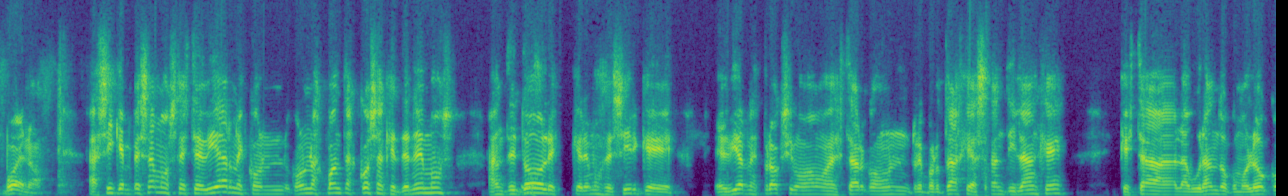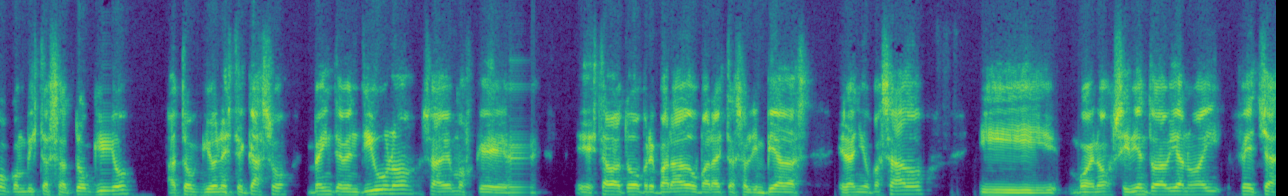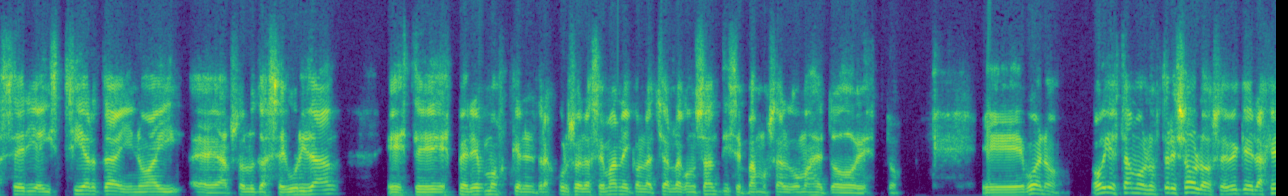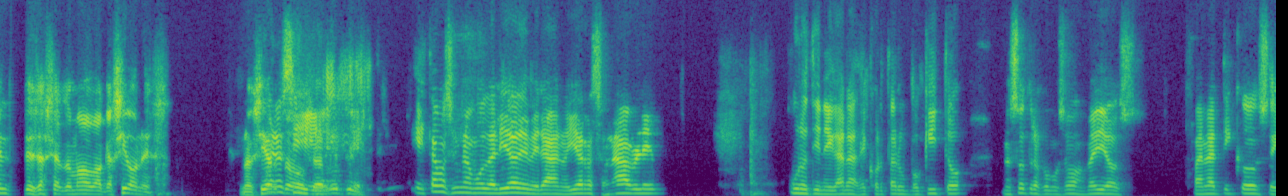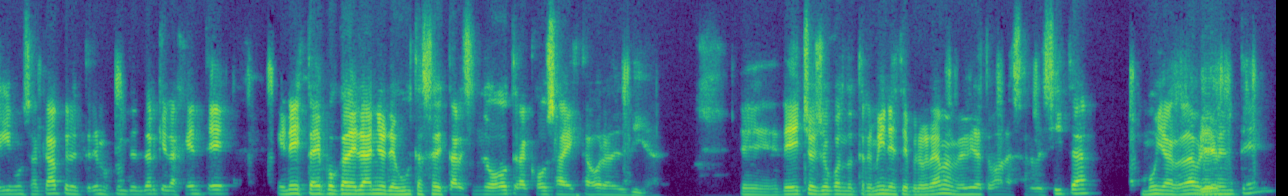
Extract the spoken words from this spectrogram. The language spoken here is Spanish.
Bueno, así que empezamos este viernes con, con unas cuantas cosas que tenemos. Ante todo, les queremos decir que el viernes próximo vamos a estar con un reportaje a Santi Lange, que está laburando como loco con vistas a Tokio, a Tokio en este caso 2021. Sabemos que estaba todo preparado para estas Olimpiadas el año pasado y bueno, si bien todavía no hay fecha seria y cierta y no hay eh, absoluta seguridad, este, esperemos que en el transcurso de la semana y con la charla con Santi sepamos algo más de todo esto. Eh, bueno, hoy estamos los tres solos, se ve que la gente ya se ha tomado vacaciones, ¿no es cierto? sí, estamos en una modalidad de verano y es razonable, uno tiene ganas de cortar un poquito, nosotros como somos medios fanáticos seguimos acá, pero tenemos que entender que la gente en esta época del año le gusta hacer, estar haciendo otra cosa a esta hora del día. Eh, de hecho, yo cuando termine este programa me voy a tomar una cervecita muy agradablemente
